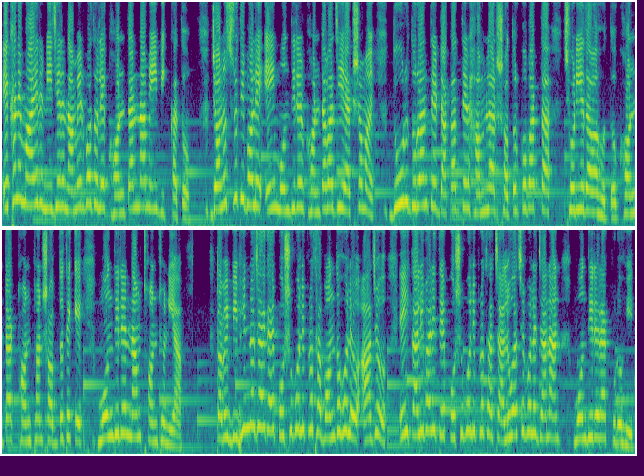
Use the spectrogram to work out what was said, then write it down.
এখানে মায়ের নিজের নামের বদলে ঘণ্টার নামেই বিখ্যাত। জনশ্রুতি বলে এই মন্দিরের ঘণ্টা বাজিয়ে একসময় দূর দূরান্তে ডাকাতদের হামলার সতর্কবার্তা ছড়িয়ে দেওয়া হতো। ঘণ্টার ঠন ঠন শব্দ থেকে মন্দিরের নাম ঠনঠনিয়া। তবে বিভিন্ন জায়গায় পশু বলি প্রথা বন্ধ হলেও আজও এই কালীবাড়িতে পশু বলি প্রথা চালু আছে বলে জানান মন্দিরের এক পুরোহিত।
